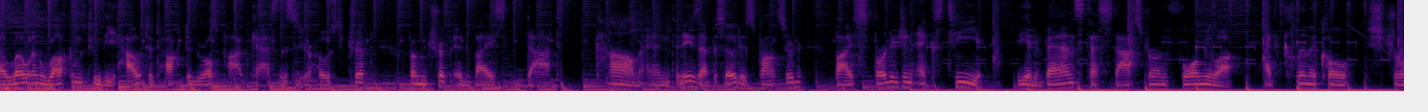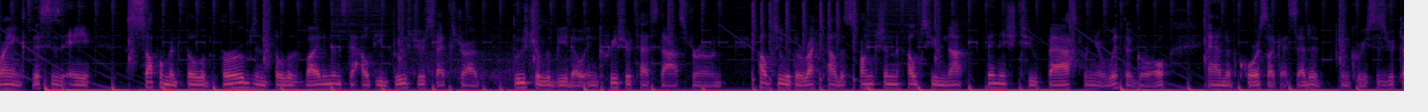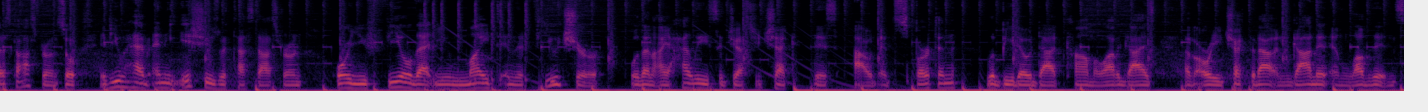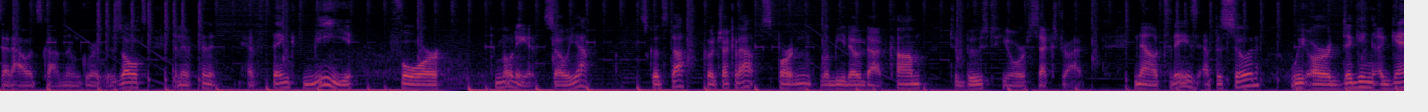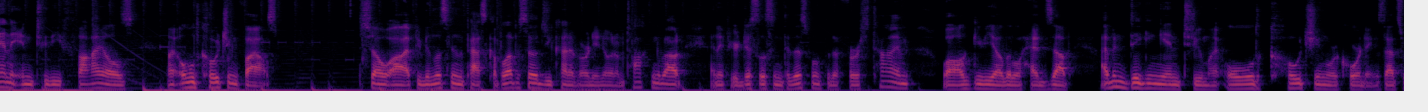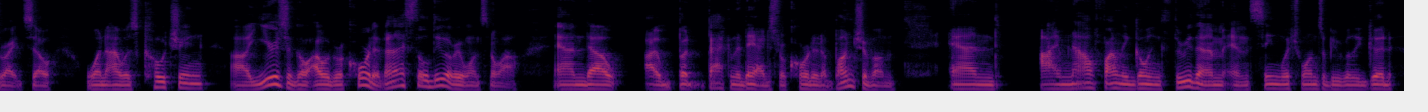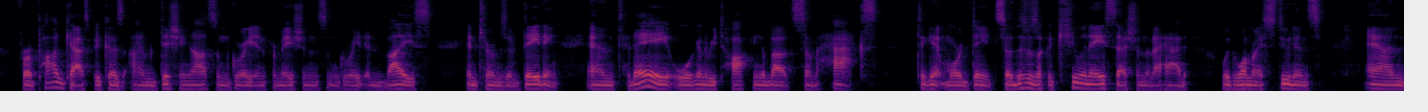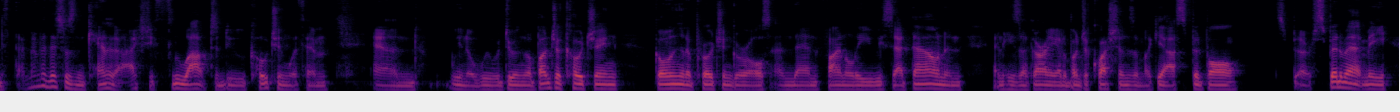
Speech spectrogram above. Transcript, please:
Hello and welcome to the How to Talk to Girls podcast. This is your host, Tripp from trippadvice.com. And today's episode is sponsored by Spartagen XT, the advanced testosterone formula at clinical strength. This is a supplement filled with herbs and filled with vitamins to help you boost your sex drive, boost your libido, increase your testosterone, helps you with erectile dysfunction, helps you not finish too fast when you're with a girl, and of course, like I said, it increases your testosterone. So if you have any issues with testosterone or you feel that you might in the future, well, then I highly suggest you check this out at SpartanLibido.com. A lot of guys have already checked it out and gotten it and loved it and said how it's gotten them great results and have, thanked me for promoting it. So, yeah, it's good stuff. Go check it out. SpartanLibido.com to boost your sex drive. Now, today's episode, we are digging again into the files, my old coaching files. So, uh, if you've been listening to the past couple episodes, you kind of already know what I'm talking about. And if you're just listening to this one for the first time, well, I'll give you a little heads up. I've been digging into my old coaching recordings. That's right. So, when I was coaching uh, years ago, I would record it, and I still do every once in a while. And uh, I, but back in the day, I just recorded a bunch of them, and I'm now finally going through them and seeing which ones would be really good for a podcast because I'm dishing out some great information some great advice in terms of dating. And today we're going to be talking about some hacks to get more dates. So this was like a Q&A session that I had with one of my students. And I remember this was in Canada. I actually flew out to do coaching with him. And, you know, we were doing a bunch of coaching, going and approaching girls. And then finally we sat down and, and he's like, all right, I got a bunch of questions. I'm like, yeah, spitball, or spit them at me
